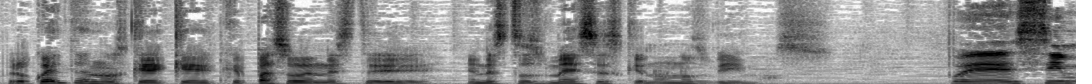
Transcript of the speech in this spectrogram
Pero cuéntenos qué, qué, qué pasó en, este, en estos meses que no nos vimos. Pues sí,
